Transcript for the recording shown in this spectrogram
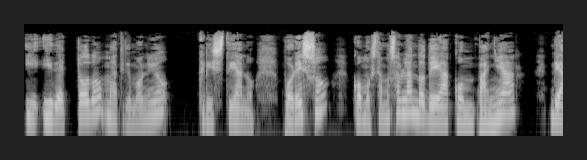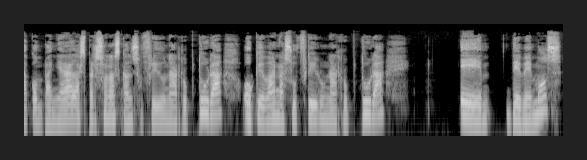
y, de todo matrimonio cristiano. Por eso, como estamos hablando de acompañar, de acompañar a las personas que han sufrido una ruptura o que van a sufrir una ruptura, eh, debemos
